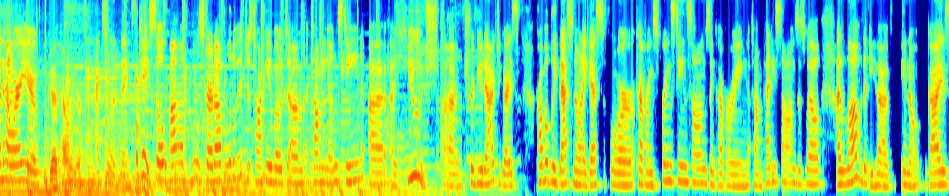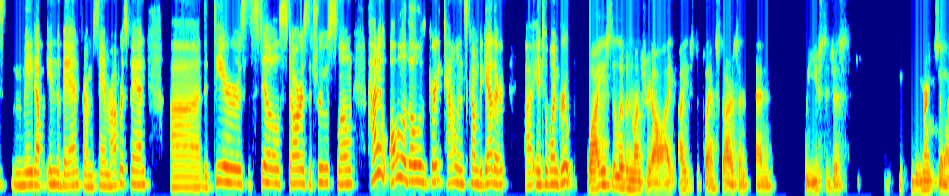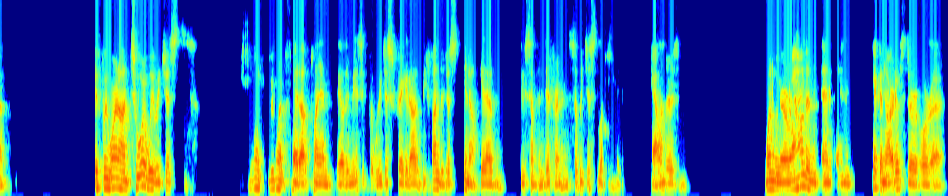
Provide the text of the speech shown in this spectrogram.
Alan. How are you? Good. How are you? Excellent. Thanks. Okay, so um, we'll start off a little bit just talking about um, Tommy Youngsteen, uh, a huge uh, tribute act. You guys probably best known, I guess, for covering Springsteen songs and covering Tom Petty songs as well. I love that you have, you know, guys made up in the band from Sam Roberts band, uh, the Dears, the Stills, Stars, the True, Sloan. How do all of those great talents come together uh, into one group? Well, I used to live in Montreal. I, I used to play in Stars, and and we used to just if we weren't uh, if we weren't on tour, we would just we weren't, we weren't fed up playing the other music, but we just figured out it'd be fun to just you know get out and do something different, and so we just looked at calendars when we were around and and and pick an artist or or uh,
